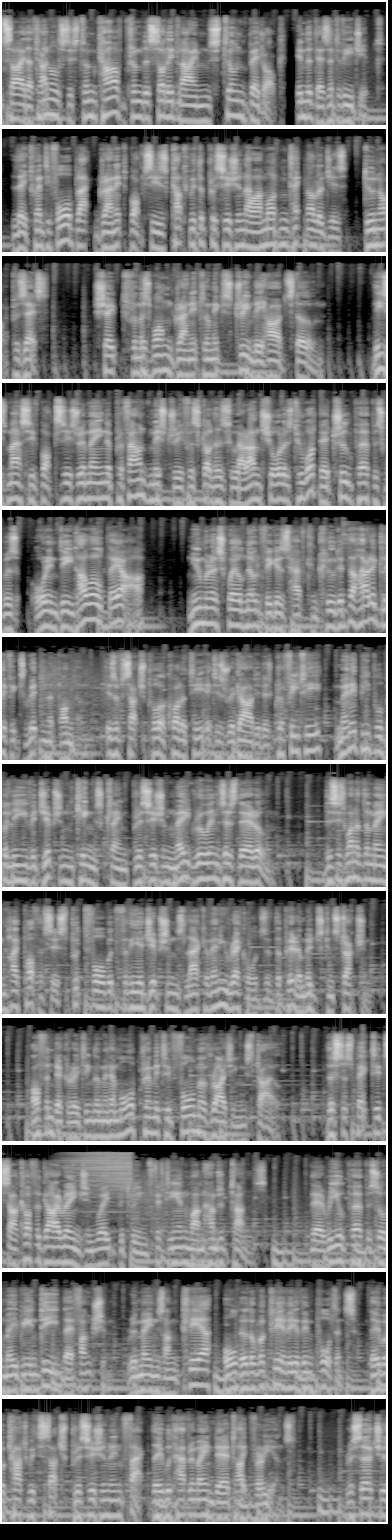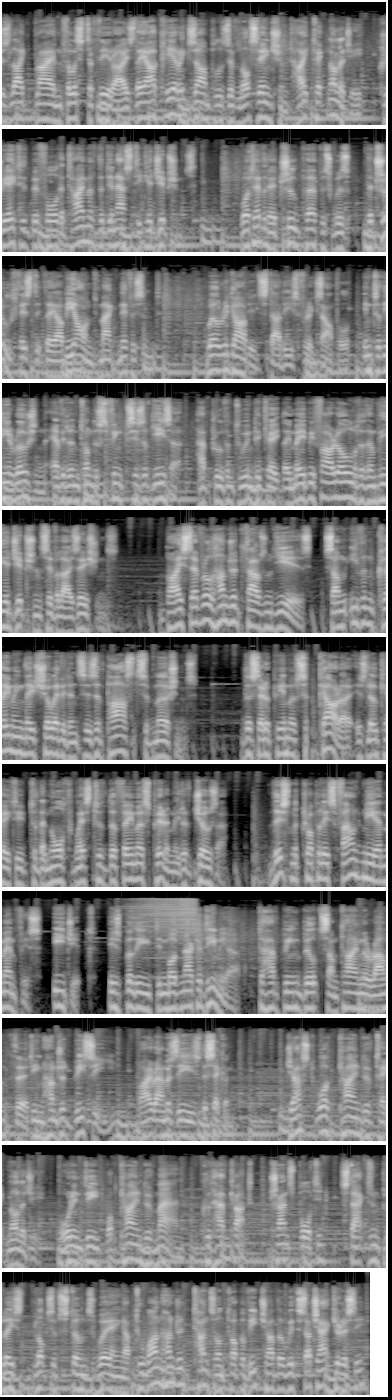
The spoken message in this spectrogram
inside a tunnel system carved from the solid limestone bedrock in the desert of Egypt, lay 24 black granite boxes cut with the precision our modern technologies do not possess. Shaped from Aswan granite and extremely hard stone. These massive boxes remain a profound mystery for scholars who are unsure as to what their true purpose was, or indeed how old they are. Numerous well-known figures have concluded the hieroglyphics written upon them is of such poor quality it is regarded as graffiti. Many people believe Egyptian kings claimed precision-made ruins as their own. This is one of the main hypotheses put forward for the Egyptians' lack of any records of the pyramids' construction, often decorating them in a more primitive form of writing style. The suspected sarcophagi range in weight between 50 and 100 tons. Their real purpose or maybe indeed their function remains unclear, although they were clearly of importance. They were cut with such precision in fact they would have remained airtight for eons. Researchers like Brien Foerster theorize they are clear examples of lost ancient high technology, created before the time of the dynastic Egyptians. Whatever their true purpose was, the truth is that they are beyond magnificent. Well-regarded studies, for example, into the erosion evident on the Sphinxes of Giza, have proven to indicate they may be far older than the Egyptian civilizations. By several hundred thousand years, some even claiming they show evidences of past submersions. The Serapeum of Saqqara is located to the northwest of the famous Pyramid of Djoser. This necropolis found near Memphis, Egypt, is believed in modern academia to have been built sometime around 1300 BC by Ramesses II. Just what kind of technology, or indeed what kind of man, could have cut, transported, stacked and placed blocks of stones weighing up to 100 tons on top of each other with such accuracy?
